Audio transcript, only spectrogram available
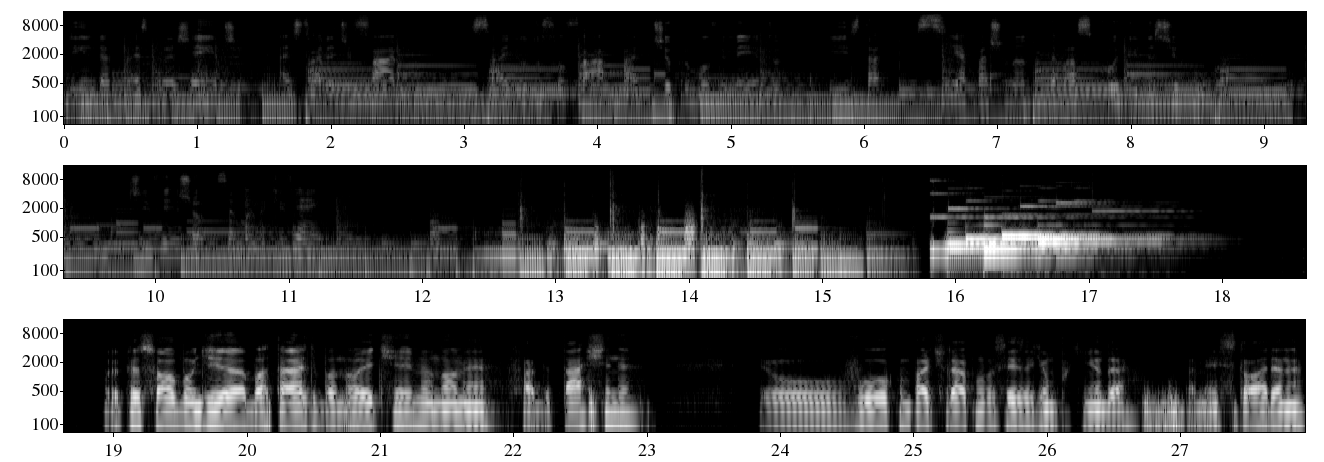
Linda traz para gente a história de Fábio, que saiu do sofá, partiu para o movimento e está se apaixonando pelas corridas de rua. Te vejo semana que vem. Oi, pessoal, bom dia, boa tarde, boa noite. Meu nome é Fábio Tachner. Eu vou compartilhar com vocês aqui um pouquinho da, da minha história, né?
